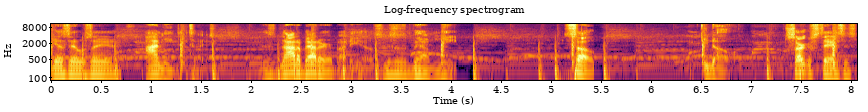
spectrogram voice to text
You understand what I'm saying? I need to touch it. It's not about everybody else. This is about me. So, you know, circumstances,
